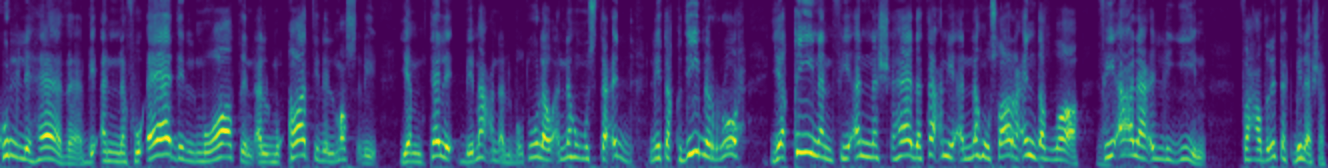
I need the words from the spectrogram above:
كل هذا بأن فؤاد المواطن المقاتل المصري يمتلئ بمعنى البطولة وأنه مستعد لتقديم الروح يقينا في أن الشهادة تعني أنه صار عند الله في أعلى عليين. فحضرتك بلا شك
